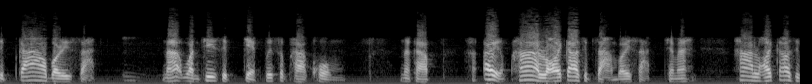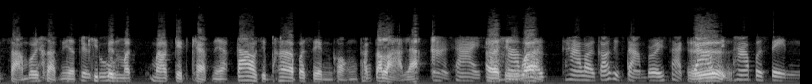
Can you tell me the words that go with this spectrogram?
สิบเก้าบริษัทมณวันที่17พฤษภาคมนะครับ เอ้ย593บริษัทใช่ไหม 593 บริษัทเนี่ยเดี๋ยวดูคิดเป็น market cap เนี่ย 95%ของทั้งตลาดแล้วอ่าใช่เอใช่อถือว่าห้าร้อยเก้าสิบสามบริษัทเอเก้าอสิบห้าเปอร์เซ็นต์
